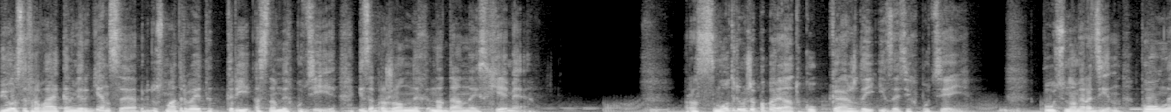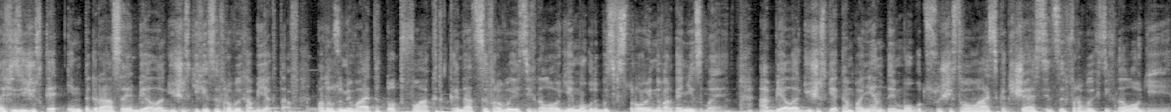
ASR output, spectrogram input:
Биоцифровая конвергенция предусматривает три основных пути, изображенных на данной схеме. Рассмотрим же по порядку каждый из этих путей. Путь номер один. Полная физическая интеграция биологических и цифровых объектов подразумевает тот факт, когда цифровые технологии могут быть встроены в организмы, а биологические компоненты могут существовать как части цифровых технологий.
